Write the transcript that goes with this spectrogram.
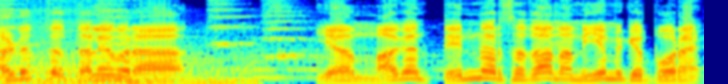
அடுத்த தலைவரா? என் மகன் தென்னரசை தான் நான் நியமிக்க போறேன்.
